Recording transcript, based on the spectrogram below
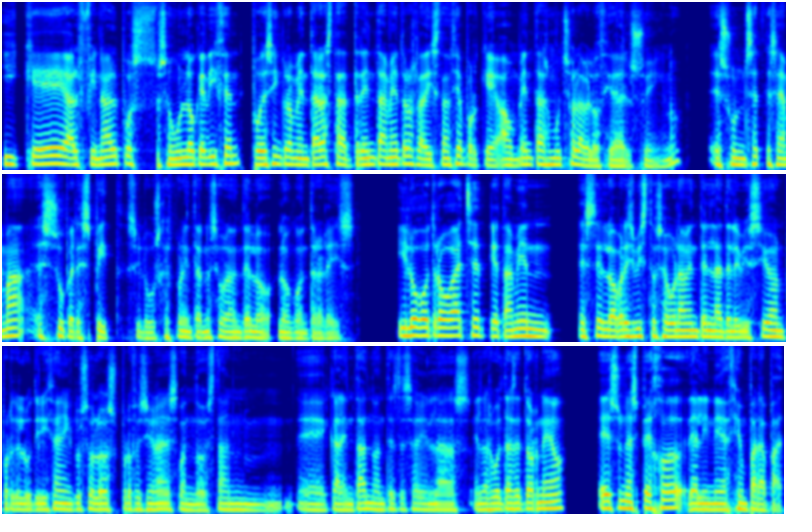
y que al final, pues según lo que dicen, puedes incrementar hasta 30 metros la distancia porque aumentas mucho la velocidad del swing, ¿no? Es un set que se llama Super Speed. Si lo buscáis por internet seguramente lo, encontraréis. Y luego otro gadget que también ese lo habréis visto seguramente en la televisión porque lo utilizan incluso los profesionales cuando están eh, calentando antes de salir en las, en las vueltas de torneo. Es un espejo de alineación para pad,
